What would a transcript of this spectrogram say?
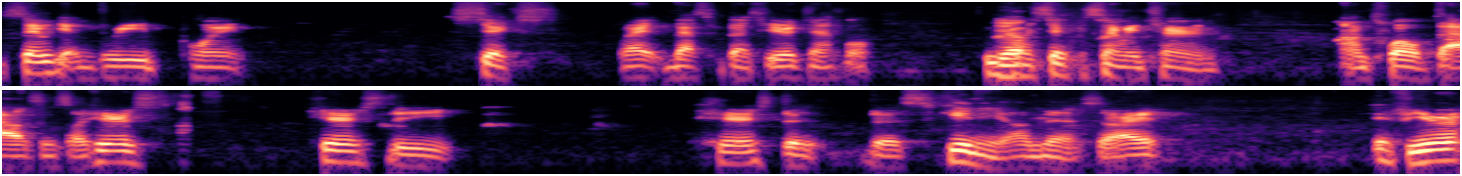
say we're getting 3.6, right? That's, that's your example. 3.6% return on 12,000. So here's here's the here's the the skinny on this, all right? If you're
